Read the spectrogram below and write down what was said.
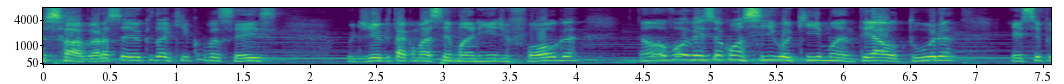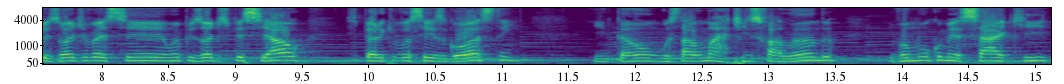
Pessoal, agora sou eu que tô aqui com vocês. O Diego tá com uma semaninha de folga, então eu vou ver se eu consigo aqui manter a altura. Esse episódio vai ser um episódio especial, espero que vocês gostem. Então, Gustavo Martins falando, e vamos começar aqui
